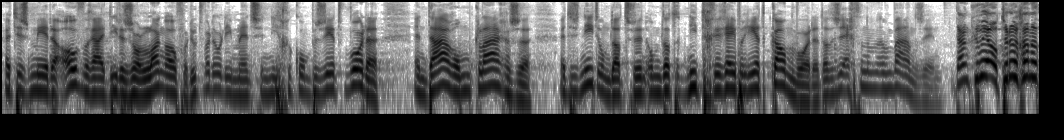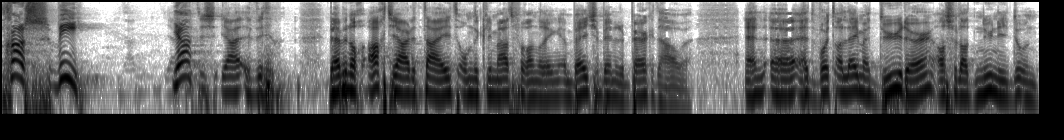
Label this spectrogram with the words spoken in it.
Het is meer de overheid die er zo lang over doet, waardoor die mensen niet gecompenseerd worden. En daarom klagen ze. Het is niet omdat, we, omdat het niet gerepareerd kan worden. Dat is echt een, een waanzin. Dank u wel. Terug aan het gas. Wie? Ja? Het is, ja het, we hebben nog acht jaar de tijd om de klimaatverandering een beetje binnen de perken te houden. En uh, het wordt alleen maar duurder als we dat nu niet doen.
